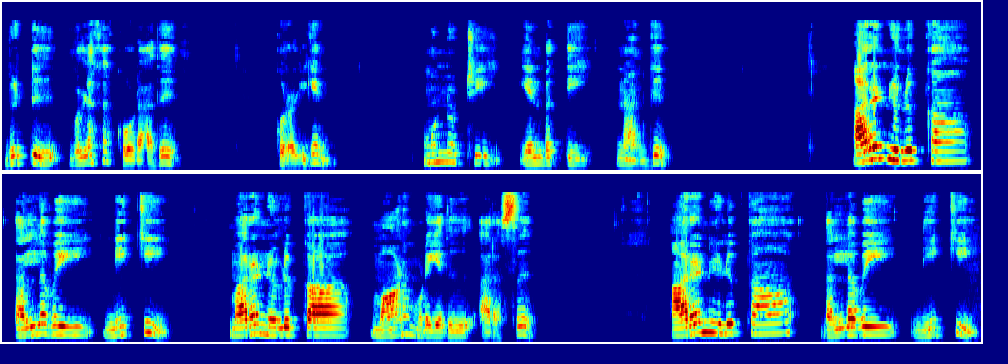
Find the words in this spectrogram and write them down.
விட்டு விலகக்கூடாது குரல் எண் முன்னூற்றி எண்பத்தி நான்கு. அரணிழுக்கா தல்லவை நீக்கி மரணிழுக்கா மானமுடையது அரசு. அரணிழுக்கா தல்லவை நீக்கி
